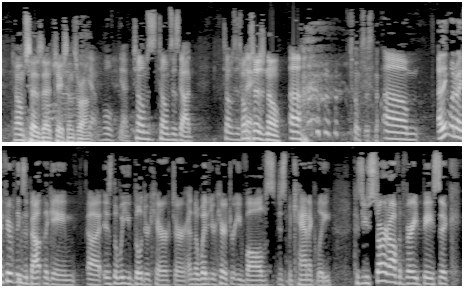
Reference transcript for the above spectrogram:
Tom says that Jason's wrong. Yeah. Well, yeah. Tomes. Tomes is God. Tomes is. Tom bae. says no. Uh, Tom says no. Um, I think one of my favorite things about the game uh, is the way you build your character and the way that your character evolves just mechanically. Because you start off with very basic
